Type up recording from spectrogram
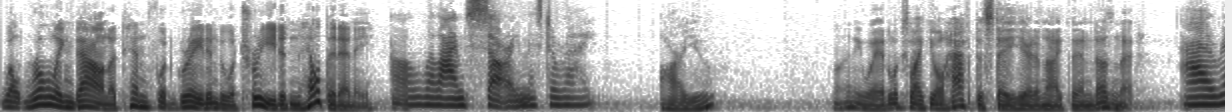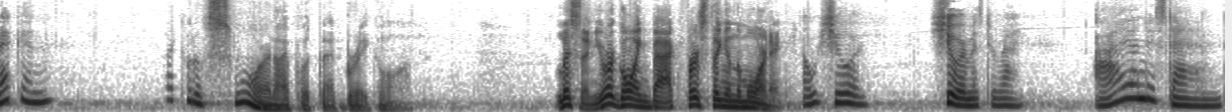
Well, rolling down a ten foot grade into a tree didn't help it any. Oh, well, I'm sorry, Mr. Wright. Are you? Well, anyway, it looks like you'll have to stay here tonight, then, doesn't it? I reckon. I could have sworn I put that brake on. Listen, you're going back first thing in the morning. Oh, sure. Sure, Mr. Wright. I understand.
